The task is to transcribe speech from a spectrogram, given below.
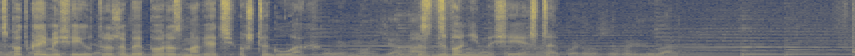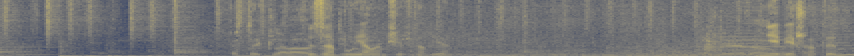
Spotkajmy się jutro, żeby porozmawiać o szczegółach. Zdzwonimy się jeszcze. Zabujałem się w tobie. Nie wiesz o tym?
